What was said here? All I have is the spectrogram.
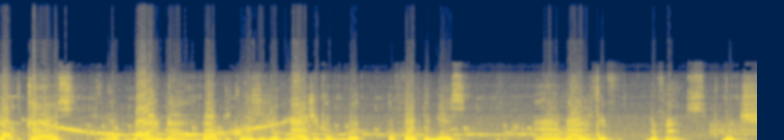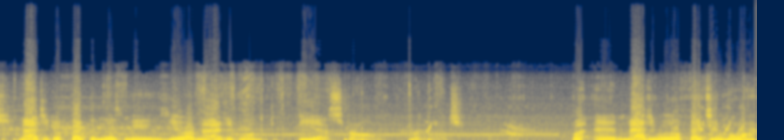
Don't cast no, mind down. That decreases your magic effectiveness and magic defense. Which magic effectiveness means your magic won't be as strong, pretty much. But and magic will affect you more.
